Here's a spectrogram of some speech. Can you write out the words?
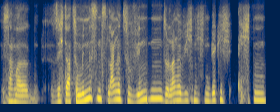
ich sag mal, sich da zumindest lange zu winden, solange wie ich nicht einen wirklich echten,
